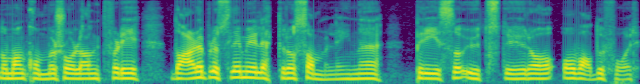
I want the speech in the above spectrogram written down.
når man kommer så langt. fordi da er det plutselig mye lettere å sammenligne pris og utstyr og, og hva du får.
